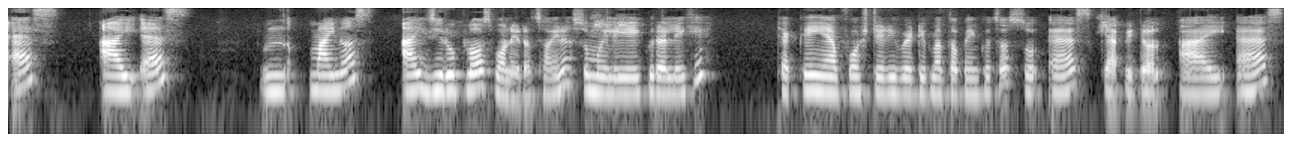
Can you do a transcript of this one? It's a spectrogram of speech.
SIS minus I zero plus भनेर छ होइन? सो मैले यही कुरा लेखेँ। ठ्याक्कै यहाँ फर्स्ट डेरिभेटिभमा तपाईँको छ। So S capital IS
